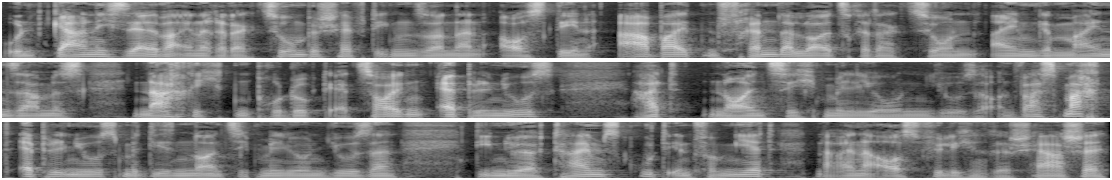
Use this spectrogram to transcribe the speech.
und gar nicht selber eine Redaktion beschäftigen, sondern aus den Arbeiten fremder Leutsredaktionen ein gemeinsames Nachrichtenprodukt erzeugen. Apple News hat 90 Millionen User. Und was macht Apple News mit diesen 90 Millionen Usern? Die New York Times, gut informiert, nach einer ausführlichen Recherche,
